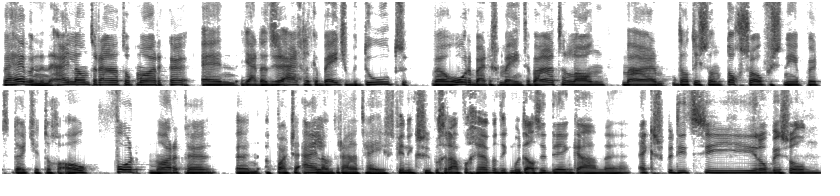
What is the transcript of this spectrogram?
We hebben een eilandraad op Marken. En ja, dat is eigenlijk een beetje bedoeld... We horen bij de gemeente Waterland. Maar dat is dan toch zo versnipperd... dat je toch ook voor Marken een aparte eilandraad heeft. Vind ik super grappig, hè? Want ik moet altijd denken aan eh, Expeditie Robinson.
